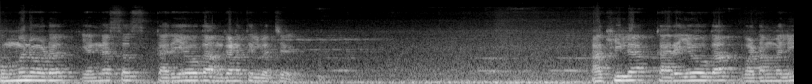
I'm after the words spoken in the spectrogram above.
കുമ്മനോട് എൻ എസ് എസ് കരയോഗ അങ്കണത്തിൽ വച്ച് അഖില കരയോഗ വടംവലി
